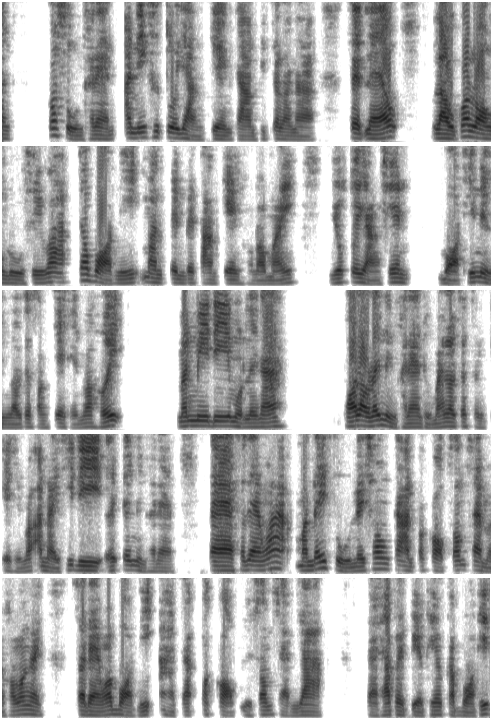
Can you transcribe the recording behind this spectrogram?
งก็0คะแนน อันนี้คือตัวอย่างเกณฑ์การพิจารณา เสร็จแล้วเราก็ลองดูซิว่าเจ้าบอร์ดนี้มันเป็นไปตามเกณฑ์ของเราไหม ยกตัวอย่างเช่น บอร์ดที่1เราจะสังเกตเห็นว่าเฮ้ย มันมีดีหมดเลยนะ เพราะเราได้1คะแนนถูกไหมเราจะสังเกตเห็นว่าอันไหนที่ดีเอ้ยได้1คะแนน แต่แสดงว่ามันได้ศูนย์ในช่องการประกอบซ่อมแซมหมายความว่าไง แสดงว่าบอร์ดนี้อาจจะประกอบหรือซ่อมแซมยาก แต่ถ้าไปเปรียบเทียบกับบอร์ดที่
